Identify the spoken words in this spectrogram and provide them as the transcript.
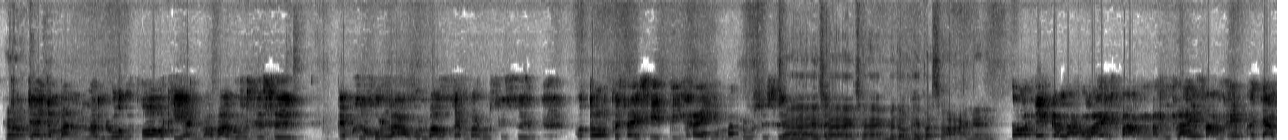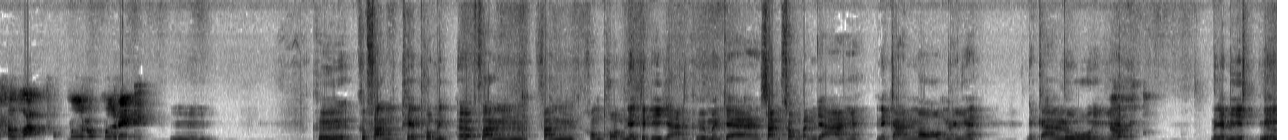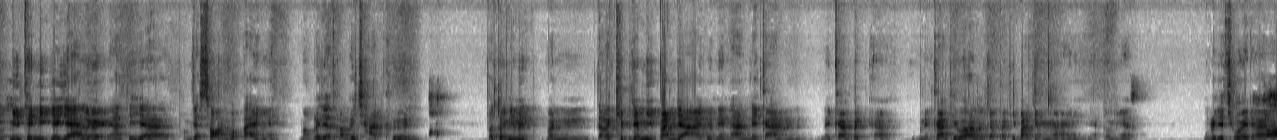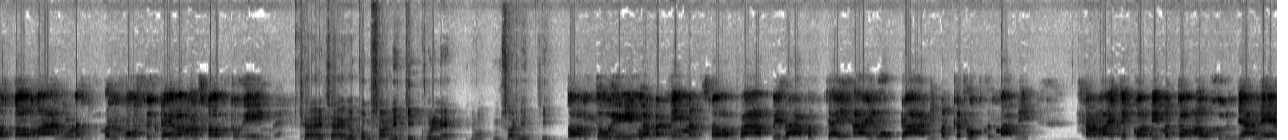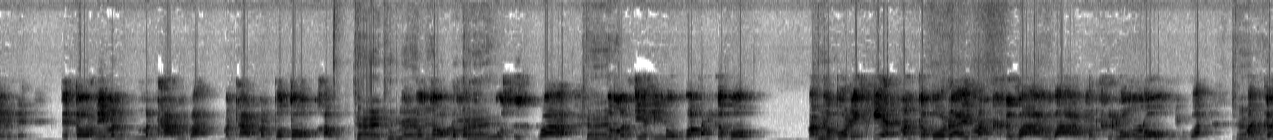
อ่าเข้าใจน้ำมันมันร่วงพ่อเทียนว่าว่ารู้ซื่อๆ แบบคือคนลาวคนเว้ากันว่ารู้ซื่อๆบ่ต้องไปใช้ซีตีไข่อย่างมันรู้ซื่อๆใช่ใช่ใช่ไม่ต้องให้ภาษาไง ตอนนี้กำลังไล่ฟังกันไล่ฟังเทปอาจารย์สว่างทุกมือทุกมือได้นี่อืม คือคือฟังเทปผมเออฟังฟังของผมเนี่ยจะดีอย่างคือมันจะสั่งสมปัญญาไงในการมองอย่างเงี้ย ในการรู้อย่างโดเงี้ยยมันจะมีมีมีเทคนิคเยอะแยะเลยนะ ที่จะผมจะสอนเข้าไปไง มันก็จะทำให้ชัดขึ้น เพราะตัวนี้มันมันแต่ละคลิปจะมีปัญญาอยู่ในนั้นในการในการเอ่อในการที่ว่าเราจะปฏิบัติยังไงเนี่ยตรงเนี้ยมันก็จะช่วยได้เพราะว่าต่อมานี่มันมันรู้สึกได้ว่ามันซ่อนตัวเองเลยใช่ใช่ก็ผมสอนในจิตคุณแหละเนาะผมสอนในจิตซ่อนตัวเองแล้วบัดนี้มันซ่อนว่าเวลามันใจให้ลูกด่านี่มันกระทบขึ้นมานี่ทำไมแต่ก่อนนี้มันต้องเอาคืนอย่างแน่เลยเลยแต่ตอนนี้มันมันทันปะมันทันมันบ่ตอบเขาใช่ถูกแล้วบ่เนี่ยตอบแล้วมันใช่รู้สึกว่าใช่เออมันเย็นลงว่ามันกระโบ มันกระโบได้เครียด มันกระโบได้มันคือวางวางมันคือโล่งๆอยู่ว่าใช่มันก็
